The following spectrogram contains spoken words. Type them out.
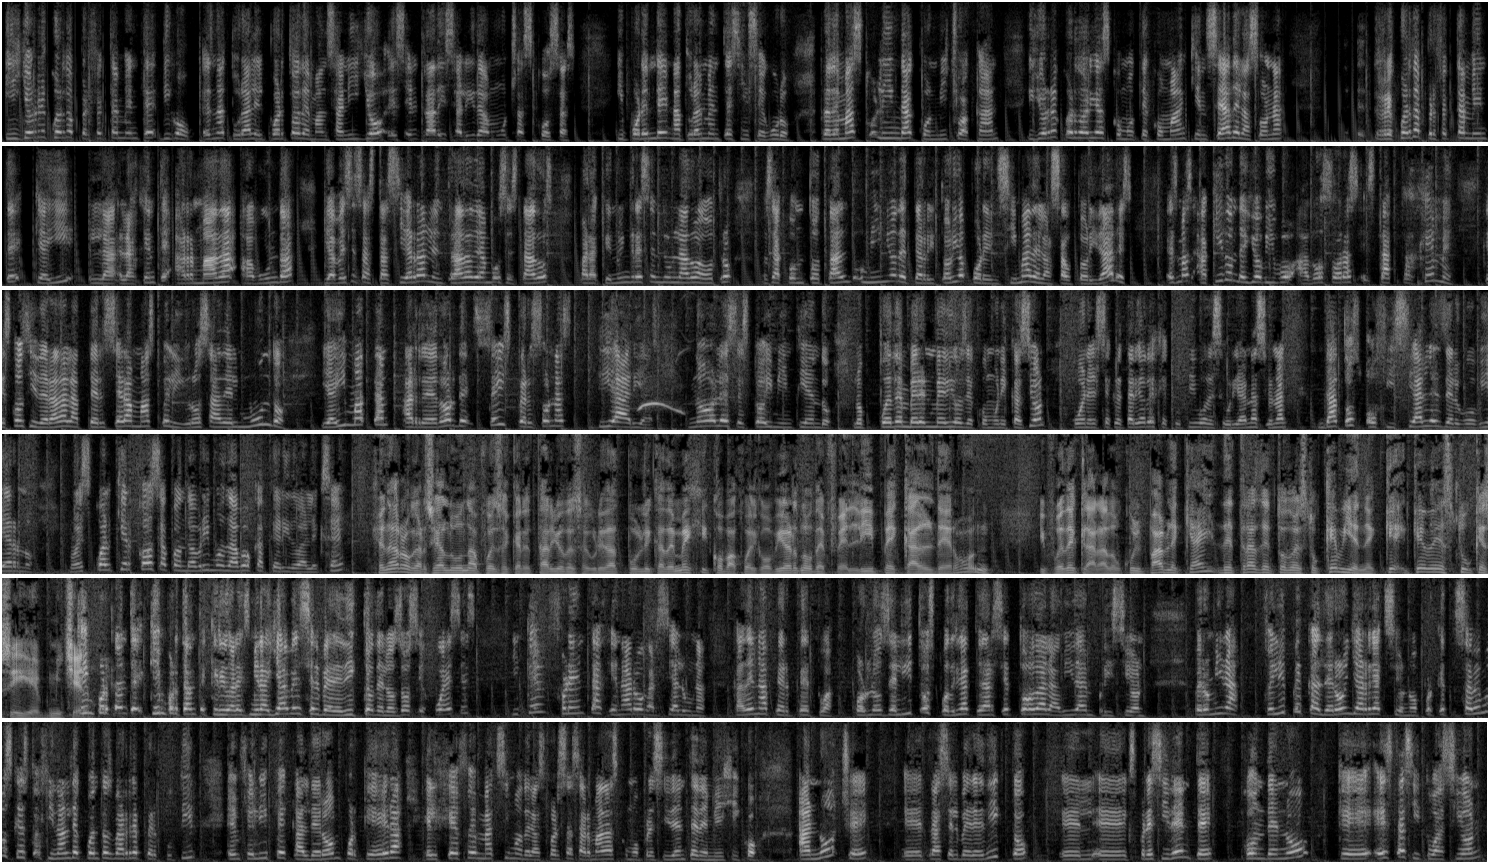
Y yo recuerdo perfectamente, digo, es natural, el puerto de Manzanillo es entrada y salida a muchas cosas y por ende naturalmente es inseguro, pero además colinda con Michoacán y yo recuerdo áreas como Tecomán, quien sea de la zona, recuerda perfectamente que ahí la, gente armada abunda y a veces hasta cierran la entrada de ambos estados para que no ingresen de un lado a otro, o sea, con total dominio de territorio por encima de las autoridades. Es más, aquí donde yo vivo, a dos horas, está Cajeme, que es considerada la tercera más peligrosa del mundo. Y ahí matan alrededor de seis personas diarias. No les estoy mintiendo. Lo pueden ver en medios de comunicación o en el Secretariado Ejecutivo de Seguridad Nacional. Datos oficiales del gobierno. No es cualquier cosa cuando abrimos la boca, querido Alex. ¿eh? Genaro García Luna fue secretario de Seguridad Pública de México bajo el gobierno de Felipe Calderón y fue declarado culpable. ¿Qué hay detrás de todo esto? ¿Qué viene? ¿Qué, qué ves tú que sigue, Michelle? Qué importante, qué importante, querido Alex. Mira, ya ves el veredicto de los 12 jueces y qué enfrenta Genaro García Luna. Cadena perpetua. Por los delitos podría quedarse toda la vida en prisión. Pero mira, Felipe Calderón ya reaccionó porque sabemos que esto a final de cuentas va a repercutir en Felipe Calderón porque era el jefe máximo de las Fuerzas Armadas como presidente de México. Anoche eh, tras el veredicto, el eh, expresidente condenó que esta situación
